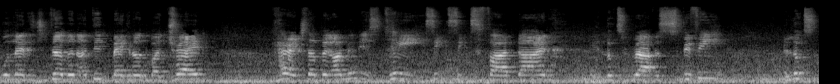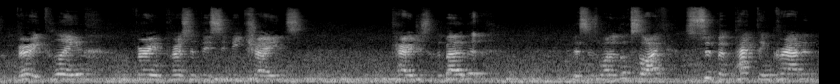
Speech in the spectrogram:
well, ladies and gentlemen, I did make it onto my train. Carriage number I'm in is T6659. It looks rather spiffy. It looks very clean. Very impressed with these Sydney trains carriages at the moment. This is what it looks like. Super packed and crowded.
